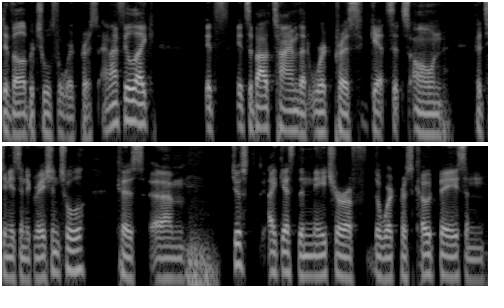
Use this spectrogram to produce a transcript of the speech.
developer tools for wordpress. And i feel like it's it's about time that wordpress gets its own continuous integration tool because um, just i guess the nature of the wordpress code base and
